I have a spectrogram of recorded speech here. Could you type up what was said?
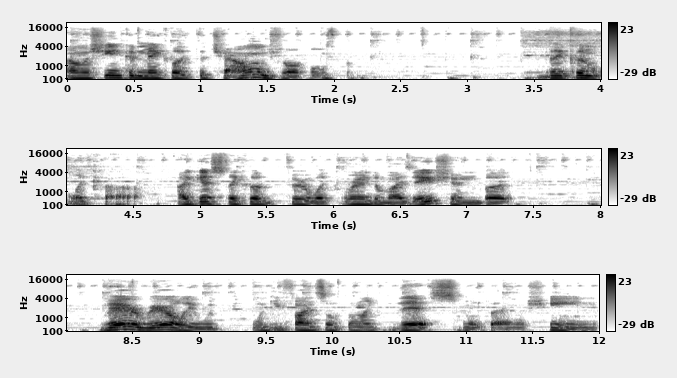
A machine could make like the challenge levels, but they couldn't like. Uh, I guess they could through like randomization, but very rarely would would you find something like this made by a machine.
